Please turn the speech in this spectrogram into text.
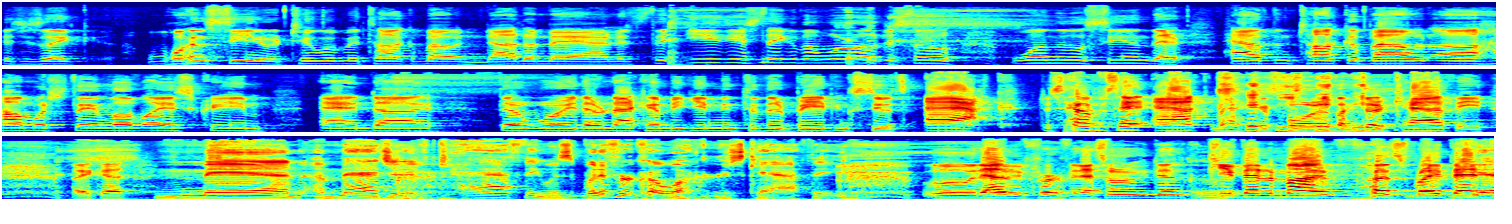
it's just like one scene where two women talk about not a man. It's the easiest thing in the world. Just throw one little scene in there. Have them talk about uh, how much they love ice cream and uh, they're worried they're not going to be getting into their bathing suits. Ack. Just have them say ack back and forth like they're Kathy. Like a Man, imagine if Kathy was. What if her coworker's Kathy? ooh, that'd be perfect. That's what. Just keep that in mind. Let's write that Yeah,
